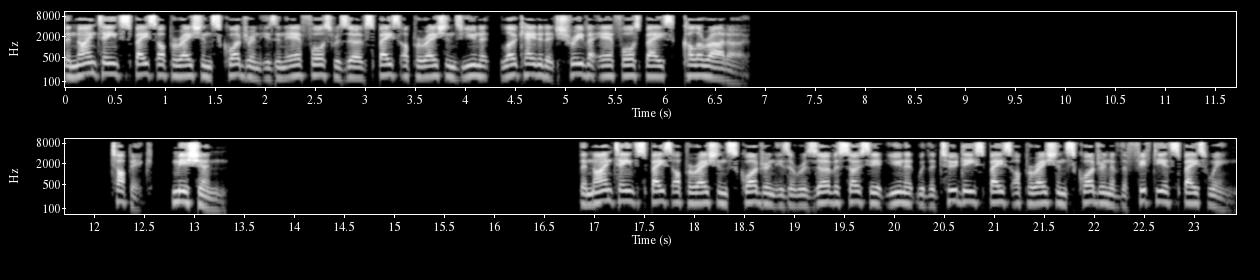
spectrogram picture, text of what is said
The 19th Space Operations Squadron is an Air Force Reserve Space Operations Unit, located at Schriever Air Force Base, Colorado. Mission The 19th Space Operations Squadron is a reserve associate unit with the 2D Space Operations Squadron of the 50th Space Wing.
